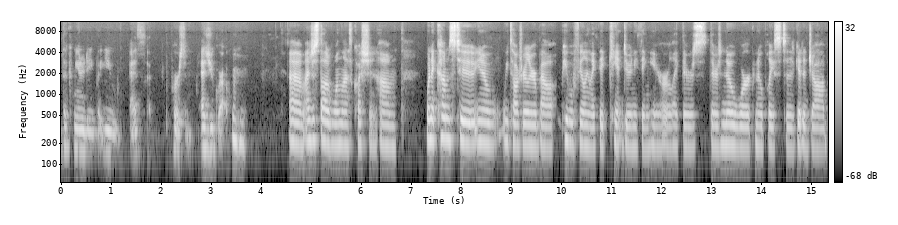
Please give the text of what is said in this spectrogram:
the community but you as a person as you grow Um, I just thought of one last question. Um, when it comes to, you know, we talked earlier about people feeling like they can't do anything here or like there's there's no work, no place to get a job.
